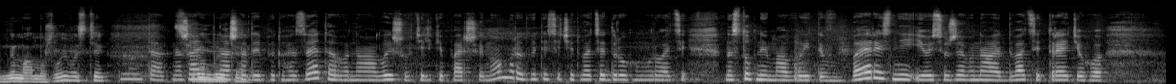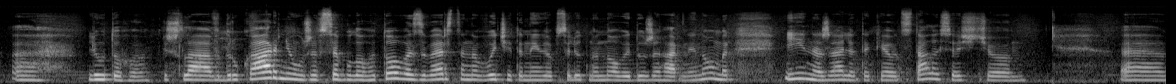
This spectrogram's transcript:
нема можливості. Ну так, на жаль, робити. наша дебют-газета вона вийшов тільки перший номер у 2022 році. Наступний мав вийти в березні, і ось уже вона 23 е, лютого пішла в друкарню. Вже все було готове, зверстано, вичитаний абсолютно новий, дуже гарний номер. І, на жаль, таке от сталося, що. Е,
